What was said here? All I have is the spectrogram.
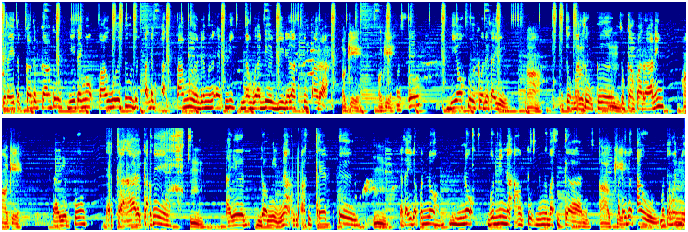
Bila saya tekan-tekan tu dia tengok power tu dia tak dekat sama dengan atlet yang berada di dalam tentara. Okey. Okey. Lepas tu dia offer kepada saya Ha. untuk Terus- masuk ke hmm. sukan para ni. Ha okey. Saya pun cakap ah dekat ni. Hmm. Saya dok minat basikal kereta. Hmm. Dan saya dok penuh nak berminat untuk ni. Ah Okay. Saya dok tahu macam mana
